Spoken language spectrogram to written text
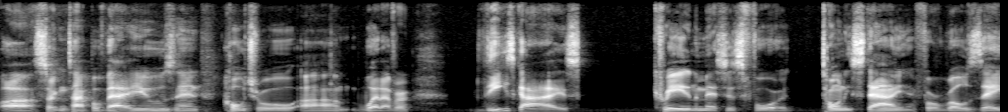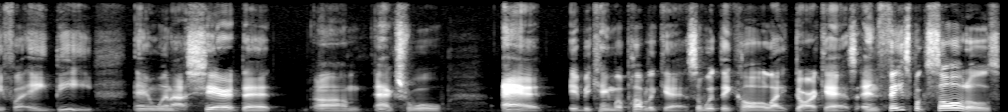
uh, certain type of values and cultural um, whatever. These guys creating a message for Tony Stallion, for Rose, for AD. And when I shared that um, actual ad, it became a public ad. So what they call like dark ads. And Facebook saw those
